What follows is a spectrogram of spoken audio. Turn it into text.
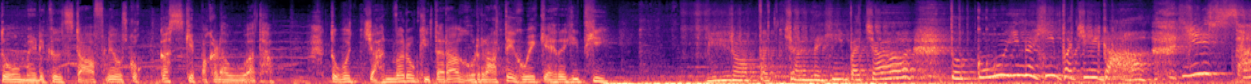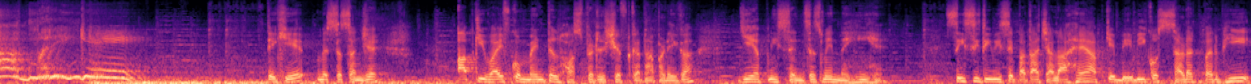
तो मेडिकल स्टाफ ने उसको कस के पकड़ा हुआ था। तो वो जानवरों की तरह गुर्राते हुए कह रही थी मेरा बच्चा नहीं बचा तो कोई नहीं बचेगा। ये सब मरेंगे। देखिए, मिस्टर संजय, आपकी वाइफ को मेंटल हॉस्पिटल शिफ्ट करना पड़ेगा। ये अपनी सेंसेस में नहीं है। सीसीटीवी से पता चला है, आपके बेबी को सड़क पर भी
